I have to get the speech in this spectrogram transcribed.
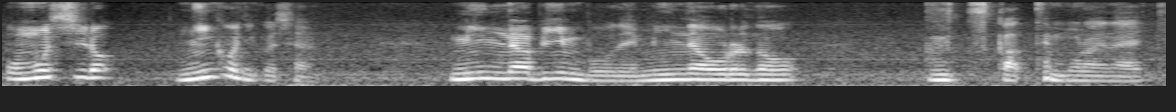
面白。ニコニコしちゃう。みんな貧乏でみんな俺のグッズ買ってもらえないって。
